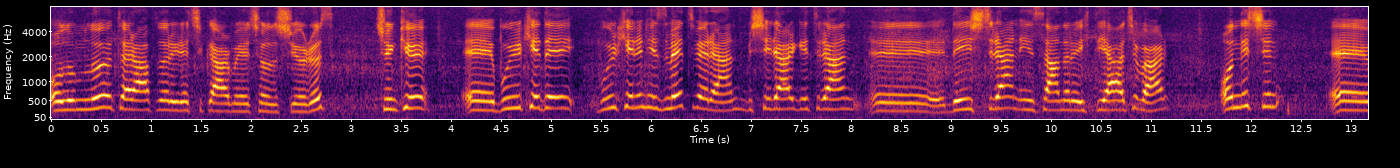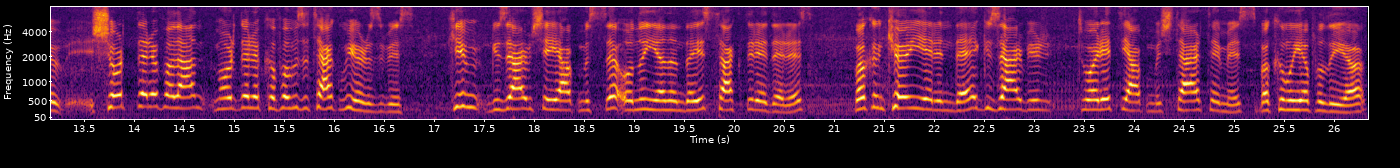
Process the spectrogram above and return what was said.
olumlu taraflarıyla çıkarmaya çalışıyoruz. Çünkü e, bu ülkede bu ülkenin hizmet veren, bir şeyler getiren, e, değiştiren insanlara ihtiyacı var. Onun için e, şortlara falan mortlara kafamızı takmıyoruz biz. Kim güzel bir şey yapmışsa onun yanındayız, takdir ederiz. Bakın köy yerinde güzel bir tuvalet yapmış, tertemiz, bakımı yapılıyor.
